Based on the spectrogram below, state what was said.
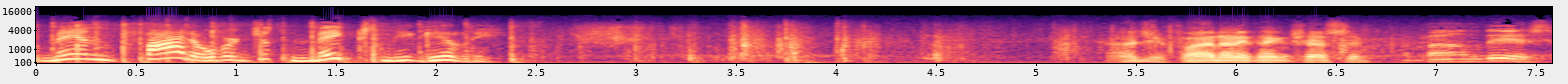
men fight over just makes me guilty. How'd you find anything, Chester? I found this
